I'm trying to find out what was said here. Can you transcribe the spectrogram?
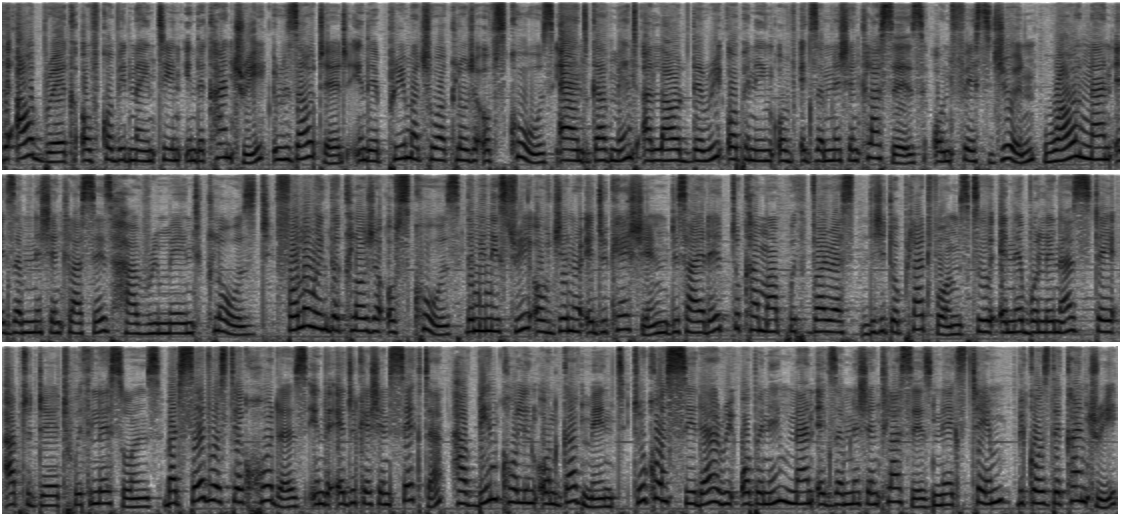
The outbreak of COVID 19 in the country resulted in the premature closure of schools, and government allowed the reopening of examination classes on 1st June, while non examination classes have remained closed. Following the closure of schools, the Ministry of General Education decided to come up with various digital platforms to enable learners stay up to date with lessons. But several stakeholders in the education sector have been calling on government to consider reopening non-examination classes next term because the country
